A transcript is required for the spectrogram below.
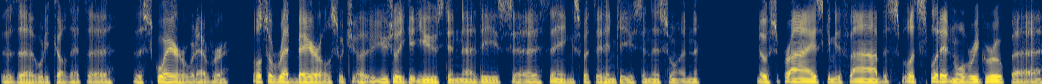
the, what do you call that? The, the square or whatever. Also red barrels, which uh, usually get used in uh, these uh, things, but they didn't get used in this one. No surprise. Give me the fob. Let's split it and we'll regroup. Uh,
